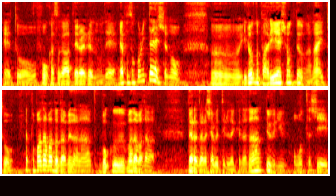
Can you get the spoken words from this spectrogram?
えっ、ー、と、フォーカスが当てられるので、やっぱそこに対しての、うん、いろんなバリエーションっていうのがないと、やっぱまだまだダメだな、僕、まだまだ、だらだら喋ってるだけだな、っていうふうに思ったし、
